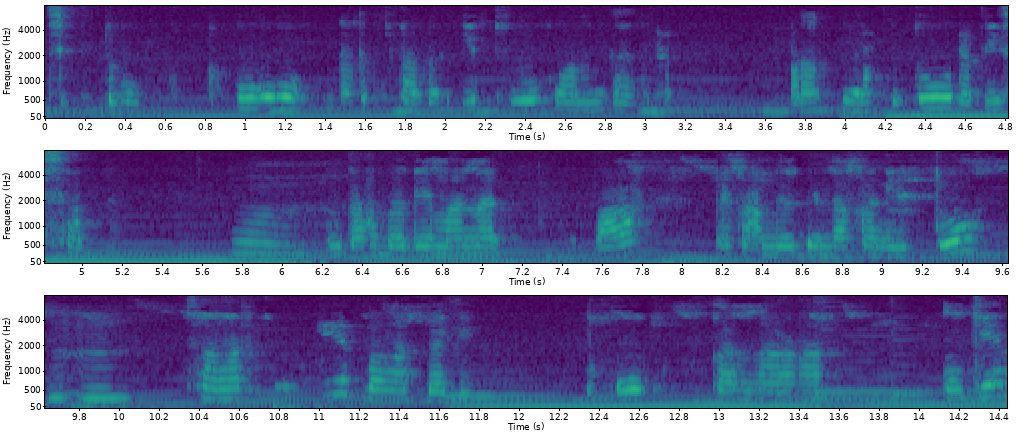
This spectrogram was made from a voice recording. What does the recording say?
itu aku dapat kabar gitu kalau misalnya orang tua aku tuh udah pisah wow. entah bagaimana apa mereka ambil tindakan itu mm -mm. sangat sulit banget bagi aku karena mungkin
